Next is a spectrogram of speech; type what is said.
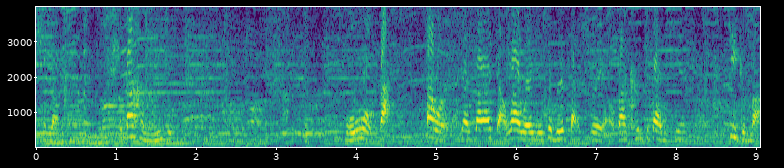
是的，我爸很民主。我问我爸，爸我让将来找外国人，你会不会反对啊？我爸吭哧半天，这个嘛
